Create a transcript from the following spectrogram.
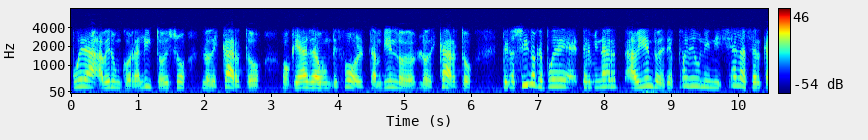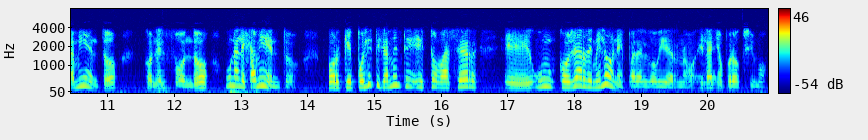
pueda haber un corralito, eso lo descarto, o que haya un default, también lo, lo descarto. Pero sí lo que puede terminar habiendo es después de un inicial acercamiento con el fondo, un alejamiento, porque políticamente esto va a ser eh, un collar de melones para el gobierno el año próximo.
